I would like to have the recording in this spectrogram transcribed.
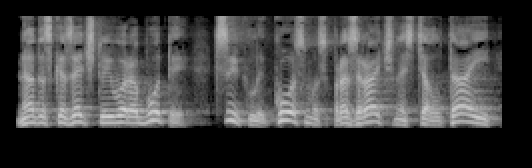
Надо сказать, что его работы – циклы «Космос», «Прозрачность», «Алтай» –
